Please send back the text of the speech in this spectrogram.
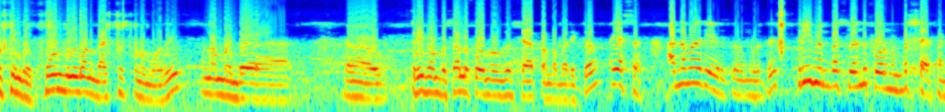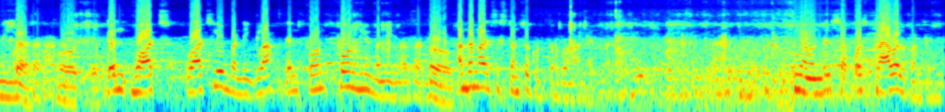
ஓகே இந்த ஃபோன் மூலமாக நம்ம ஆக்சஸ் பண்ணும்போது நம்ம இந்த த்ரீ மெம்பர்ஸா இல்லை ஃபோர் மெம்பர்ஸ் ஷேர் பண்ணுற மாதிரி இருக்கா எஸ் சார் அந்த மாதிரி இருக்கு உங்களுக்கு. த்ரீ மெம்பர்ஸ்லேருந்து ஃபோர் மெம்பர்ஸ் ஷேர் பண்ணிக்கலாம் சார் okay. தென் வாட்ச் வாட்ச்லேயும் பண்ணிக்கலாம். தென் ஃபோன் ஃபோன்லேயும் பண்ணிக்கலாம் சார். அந்த மாதிரி சிஸ்டம்ஸை கொடுத்துருக்கோம் நாங்கள் நீங்கள் வந்து சப்போஸ் ட்ராவல் பண்ணுறீங்க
